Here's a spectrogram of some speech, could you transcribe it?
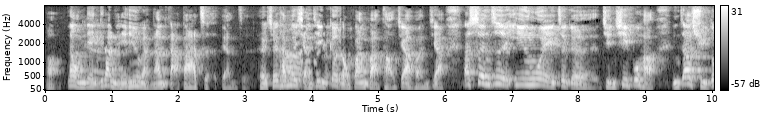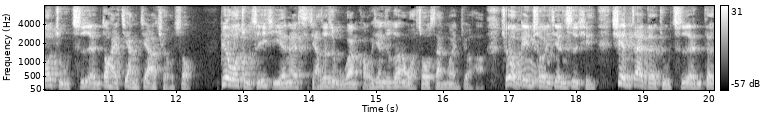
哦，那我们连让你连续录，然后你打八折这样子，所以他们会想尽各种方法讨价还价。那甚至因为这个景气不好，你知道许多主持人都还降价求售。比如我主持一集原来假设是五万块，我现在就说让我收三万就好。所以我跟你说一件事情，现在的主持人的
